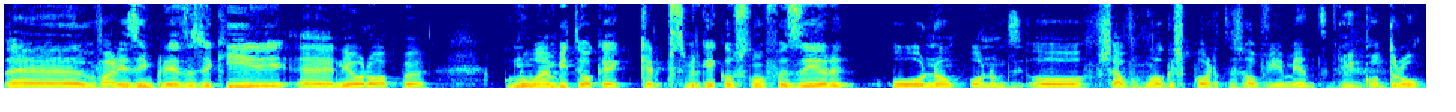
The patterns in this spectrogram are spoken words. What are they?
uh, várias empresas aqui uh, na Europa no âmbito, ok, quero perceber o que é que eles estão a fazer, ou, não, ou, não, ou fechavam logo as portas, obviamente. E encontrou?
